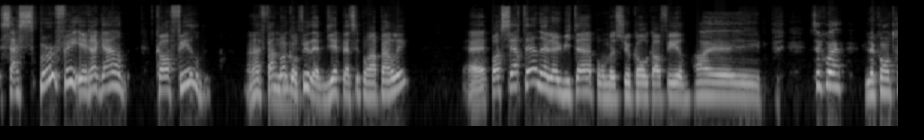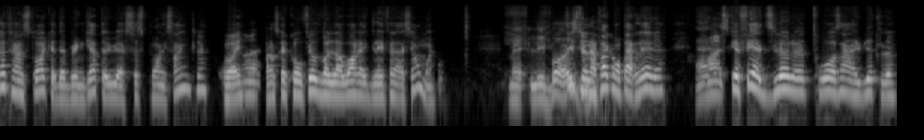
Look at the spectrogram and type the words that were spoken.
Ça se peut, Fé. Et regarde, Caulfield, hein, fan de moi, Mm. Caulfield est bien placé pour en parler. Euh, pas certaine, elle a 8 ans pour M. Cole Caulfield. Ouais, tu sais quoi? Le contrat transitoire que The Brinkat a eu à 6,5, là, Oui. je pense que Cofield va l'avoir avec de l'inflation, moi. Mais les boys. C'est une affaire qu'on parlait, là. Euh, Ouais. Ce que fait a dit là, là, 3 ans à 8, là,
